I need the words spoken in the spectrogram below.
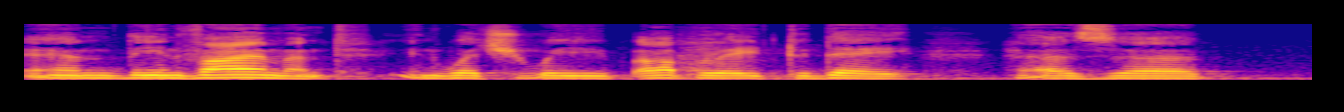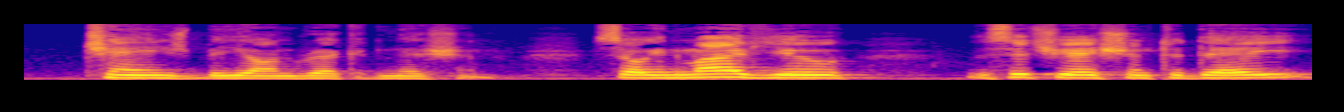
And the environment in which we operate today has uh, changed beyond recognition. So, in my view, the situation today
